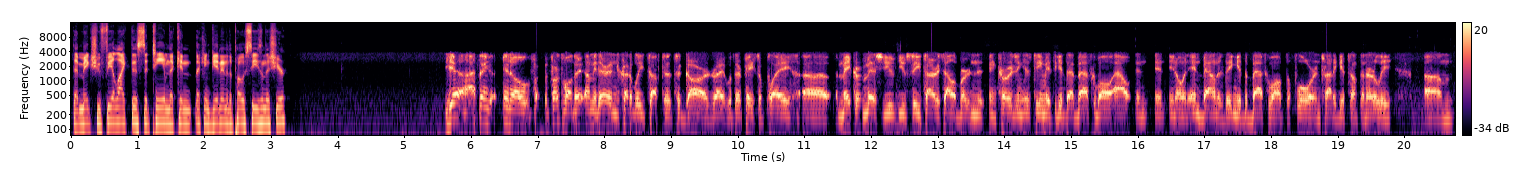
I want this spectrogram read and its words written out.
that makes you feel like this is a team that can that can get into the postseason this year? Yeah, I think you know. First of all, I mean they're incredibly tough to, to guard, right? With their pace of play, uh, make or miss. You you see Tyrese Haliburton encouraging his teammates to get that basketball out and, and you know and inbound as they can get the basketball off the floor and try to get something early. Um,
